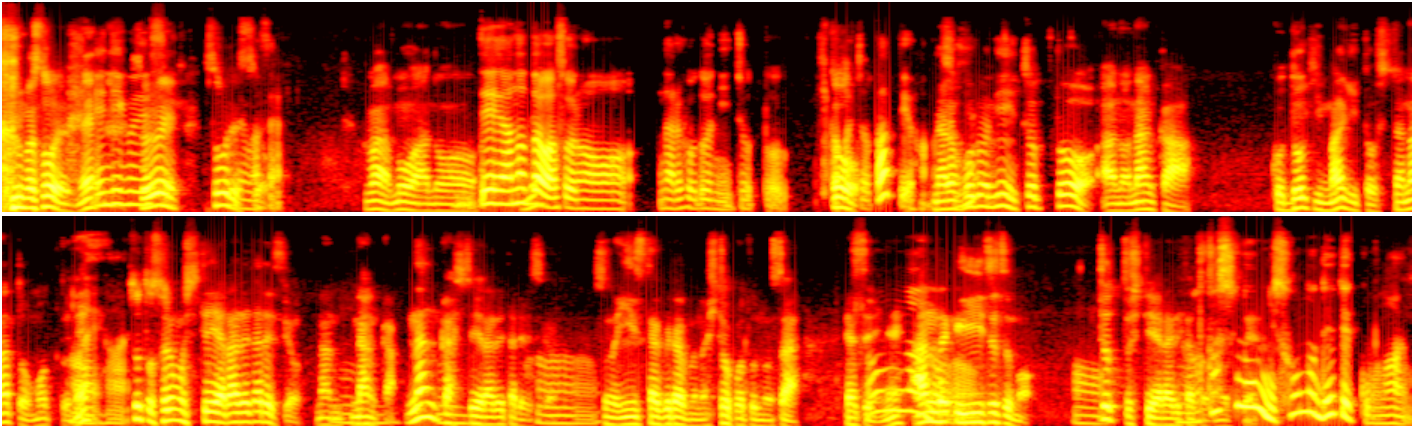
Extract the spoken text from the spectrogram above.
まあそうですね。エンディングそれはです。そうですよ。すみません。まあもうあのであなたはその、なるほどにちょっと引っかかっちゃったっていう話、ね。なるほどにちょっとあのなんかこうドキマギとしたなと思ってね、はいはい。ちょっとそれもしてやられたですよ。なん,、うん。なんかなんかしてやられたですよ、うん。そのインスタグラムの一言のさやつにねそんなのあんだけ言いつつもうんちょっとしてやられたと思って。私のにそんな出てこないもんな。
